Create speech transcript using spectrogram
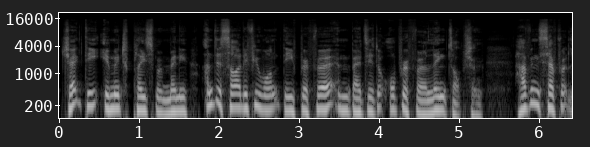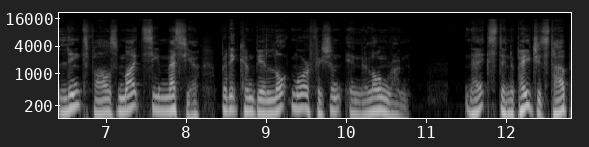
check the Image Placement menu and decide if you want the Prefer Embedded or Prefer Linked option. Having separate linked files might seem messier, but it can be a lot more efficient in the long run. Next, in the Pages tab,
